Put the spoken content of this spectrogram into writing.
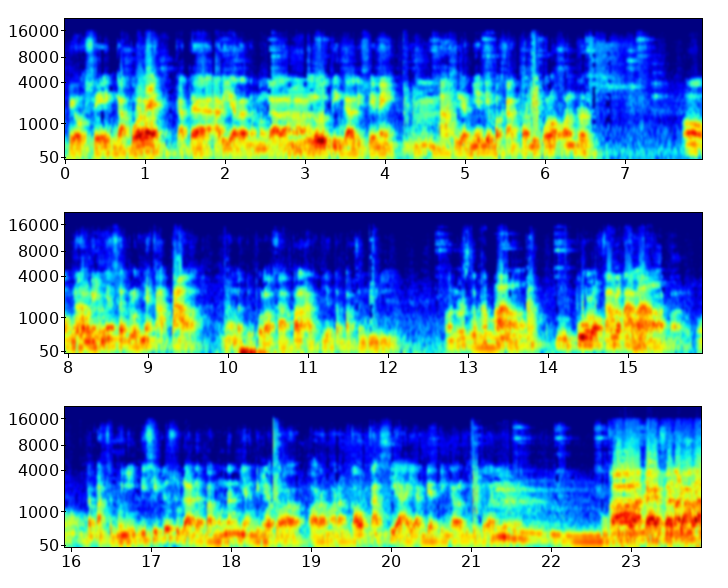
POC nggak boleh kata Arya Rana Menggala Hmm. lo tinggal di sini Hmm. akhirnya dia berkantor di Pulau Onrus Oh, namanya sebelumnya kapal nama itu Pulau Kapal artinya tempat sembunyi Onrus tuh kapal. Kap- Pulau Kapal, kapal. kapal. Oh. tempat sembunyi di situ sudah ada bangunan yang dibuat Iya. oleh orang-orang Kaukasia yang dia tinggal begitu aja Hmm. Bukan Belanda, bukan sejarah.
